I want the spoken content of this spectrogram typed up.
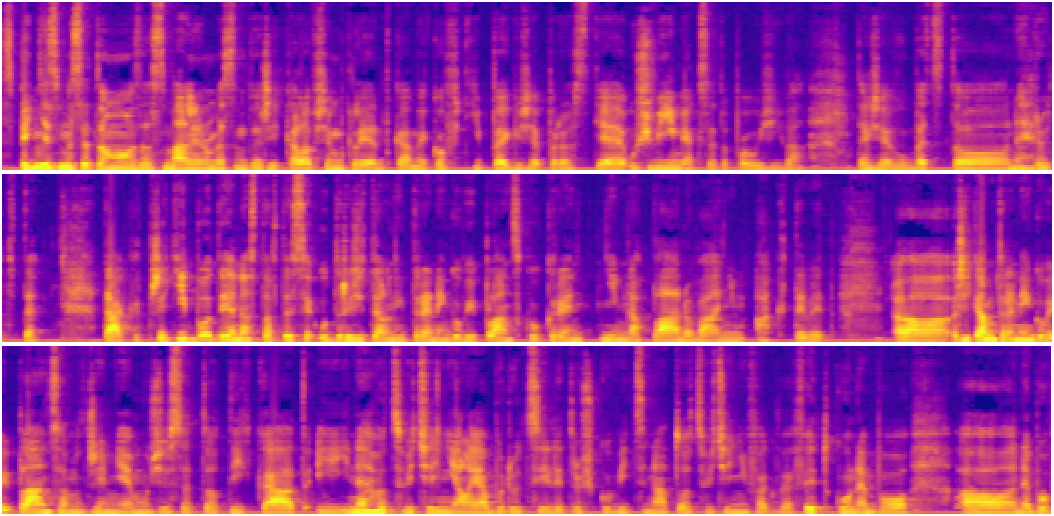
Zpětně jsme se tomu zasmáli, jenom já jsem to říkala všem klientkám jako vtípek, že prostě už vím, jak se to používá, takže vůbec to nehroťte. Tak, třetí bod je nastavte si udržitelný tréninkový plán s konkrétním naplánováním aktivit. Uh, říkám tréninkový plán, samozřejmě může se to týkat i jiného cvičení, ale já budu cílit trošku víc na to cvičení fakt ve fitku nebo, uh, nebo uh,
